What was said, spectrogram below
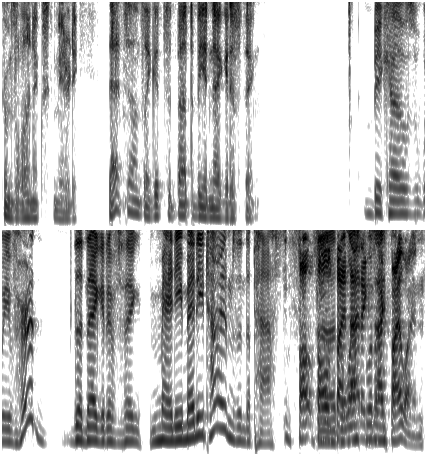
from the Linux community. That sounds like it's about to be a negative thing. because we've heard the negative thing many, many times in the past. Fo- followed Uh, by last that one I- exact byline,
